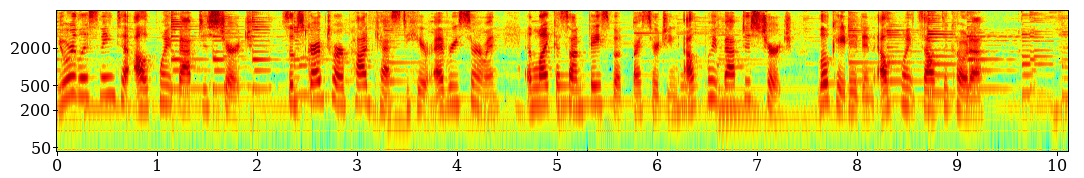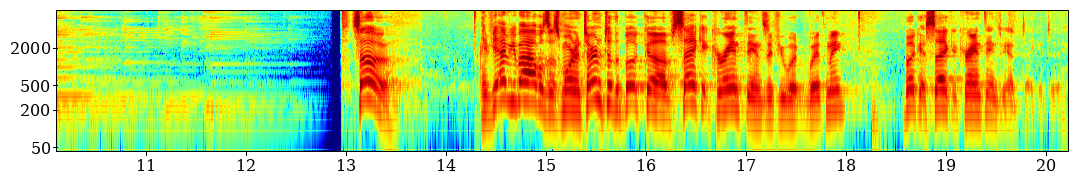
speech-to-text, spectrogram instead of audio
You're listening to Elk Point Baptist Church. Subscribe to our podcast to hear every sermon and like us on Facebook by searching Elk Point Baptist Church, located in Elk Point, South Dakota. So, if you have your Bibles this morning, turn to the book of Second Corinthians, if you would, with me. Book at Second Corinthians. You got to take it to All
